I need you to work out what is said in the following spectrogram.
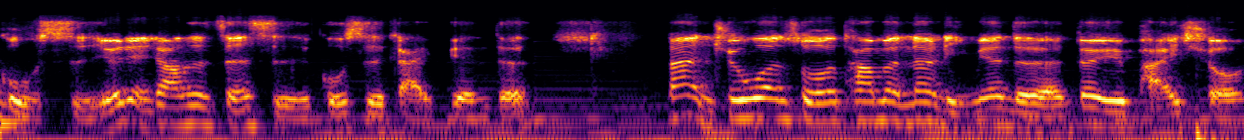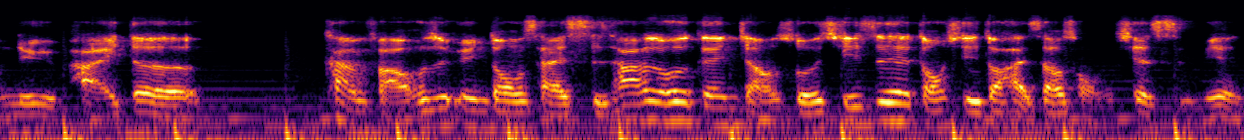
故事，有点像是真实故事改编的。那你去问说他们那里面的人对于排球女排的看法，或是运动赛事，他都会跟你讲说，其实这些东西都还是要从现实面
